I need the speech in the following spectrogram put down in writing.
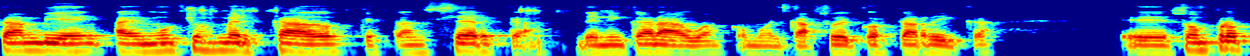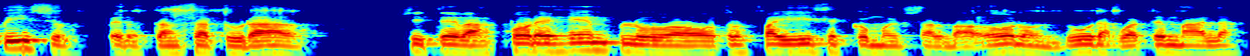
también hay muchos mercados que están cerca de Nicaragua, como el caso de Costa Rica, eh, son propicios, pero están saturados. Si te vas, por ejemplo, a otros países como El Salvador, Honduras, Guatemala,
